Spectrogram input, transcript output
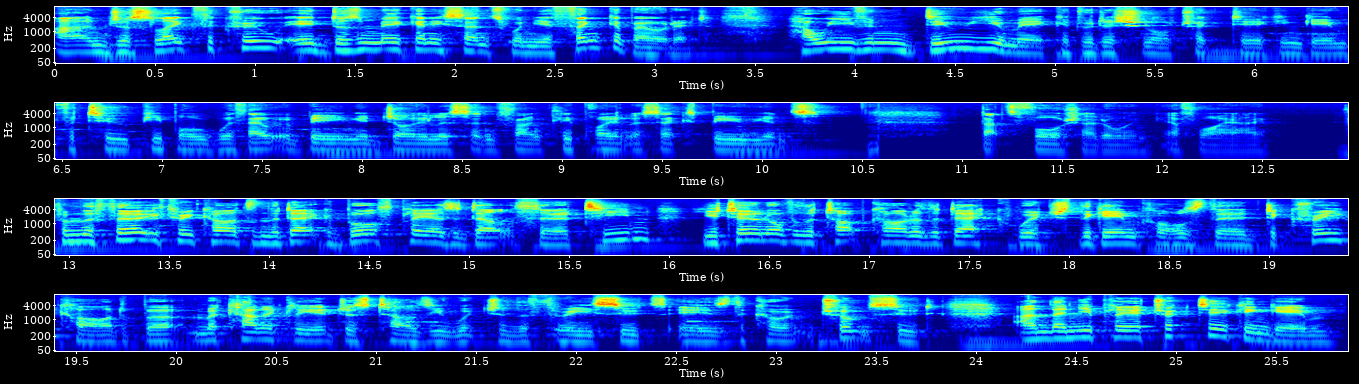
And just like the crew, it doesn't make any sense when you think about it. How even do you make a traditional trick taking game for two people without it being a joyless and frankly pointless experience? That's foreshadowing, FYI. From the 33 cards in the deck, both players are dealt 13. You turn over the top card of the deck, which the game calls the Decree card, but mechanically it just tells you which of the three suits is the current trump suit. And then you play a trick-taking game.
